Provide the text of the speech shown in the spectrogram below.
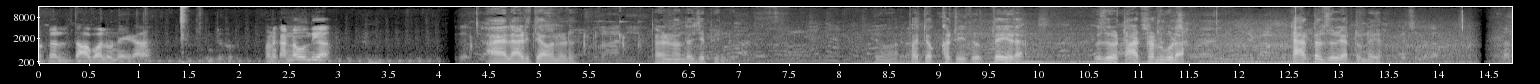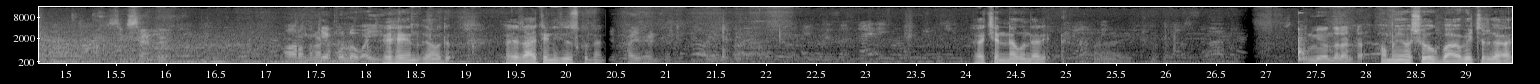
హోటల్ దాబాలు ఉన్నాయి. ఇంటిలో మనకు అన్నం ఉందిగా. ఆయన అడిగితే ఏమన్నాడు? పన్నెండు వందలు చెప్పిండు. ప్రతి ఒక్కటి దొరుకుతాయి ఇక్కడ చూడు ట్రాక్టర్లు కూడా. ట్రాక్టర్లు చూడు ఎట్టున్నాయో. ఎందుకు రాతిని చూసుకుందాం. చిన్నగా ఉంది అది. ఎనిమిది వందలు అంట. మేము షోకు బాగా పెట్టారుగా.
